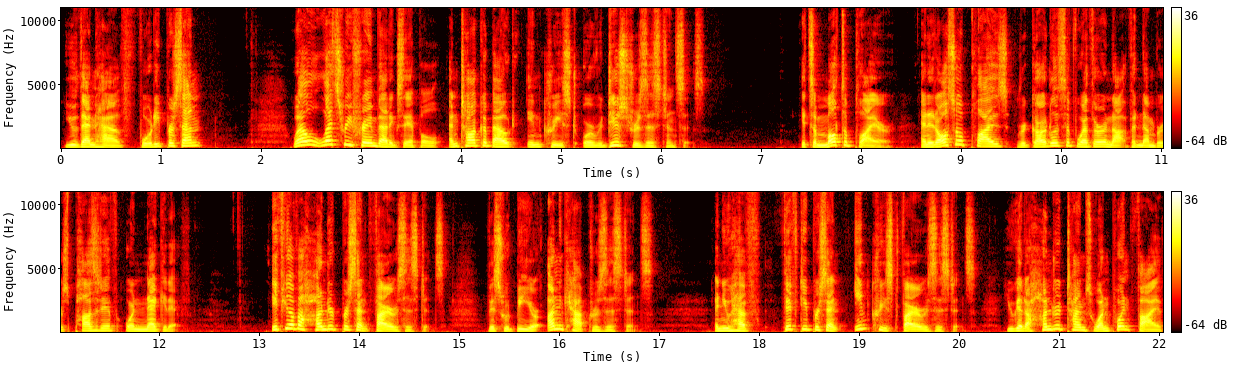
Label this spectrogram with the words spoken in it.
you then have 40%? Well, let's reframe that example and talk about increased or reduced resistances. It's a multiplier and it also applies regardless of whether or not the number is positive or negative. If you have 100% fire resistance, this would be your uncapped resistance, and you have 50% increased fire resistance, you get 100 times 1.5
